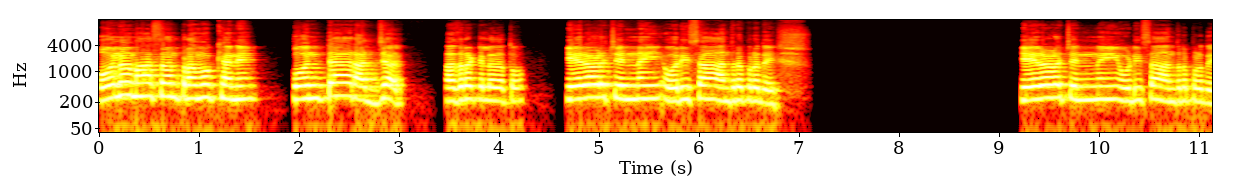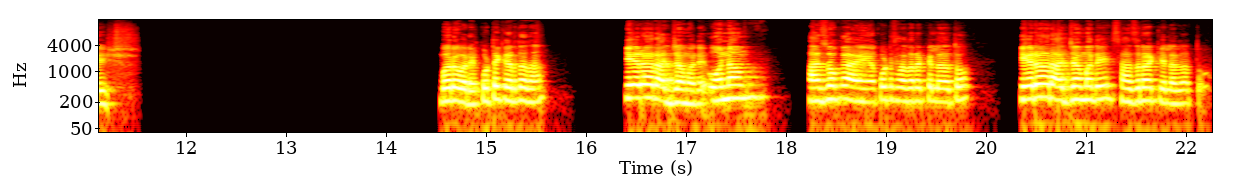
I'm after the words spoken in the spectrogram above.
ओणम हा सण प्रामुख्याने कोणत्या राज्यात साजरा केला जातो? केरळ चेन्नई ओरिसा आंध्र प्रदेश. केरळ चेन्नई ओडिसा आंध्र प्रदेश. बरोबर आहे. कुठे करतात हा? केरळ राज्यामध्ये. ओणम हा जो काय आहे, कुठे साजरा केला जातो? केरळ राज्यामध्ये साजरा केला जातो.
